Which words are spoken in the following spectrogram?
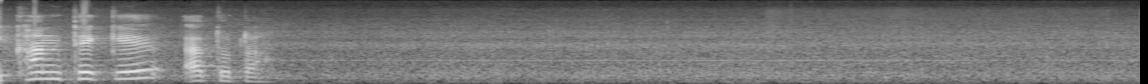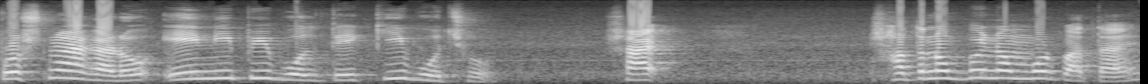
এখান থেকে এতটা। প্রশ্ন এগারো এনইপি বলতে কি বোঝো? সাতানব্বই নম্বর পাতায়,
